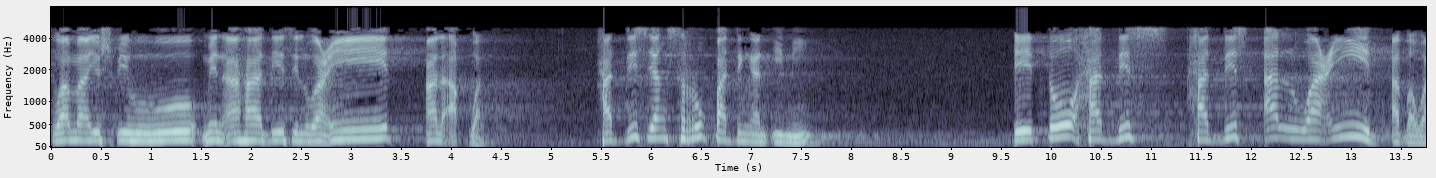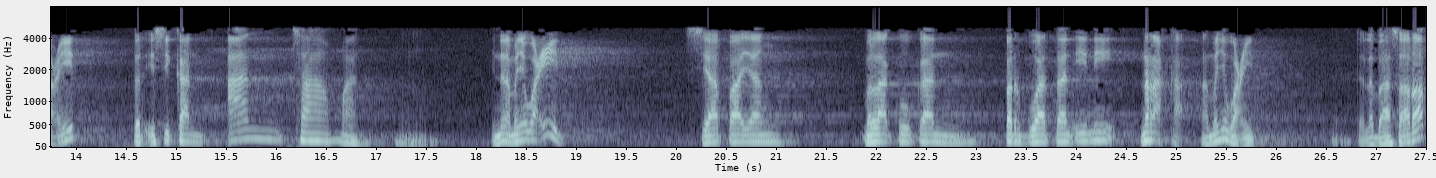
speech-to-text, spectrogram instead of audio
wa ma yushbihuhu min ahadisil wa'id ala aqwal hadis yang serupa dengan ini itu hadis hadis al-wa'id. Apa wa'id? Berisikan ancaman. Hmm. ini namanya wa'id. Siapa yang melakukan perbuatan ini neraka. Namanya wa'id. Dalam bahasa Arab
